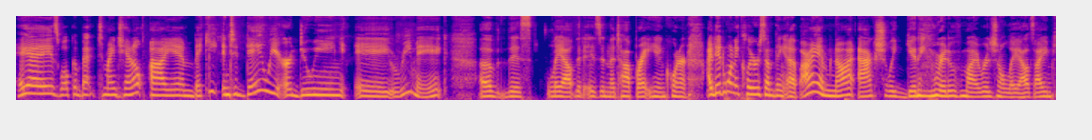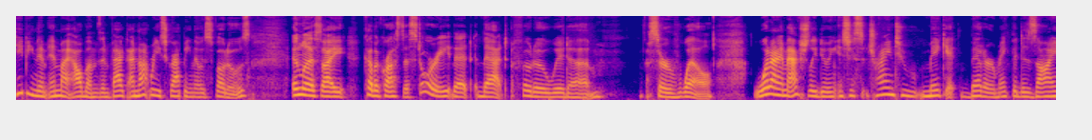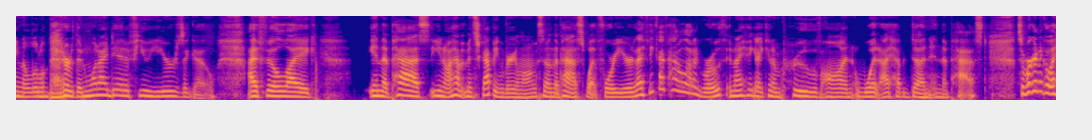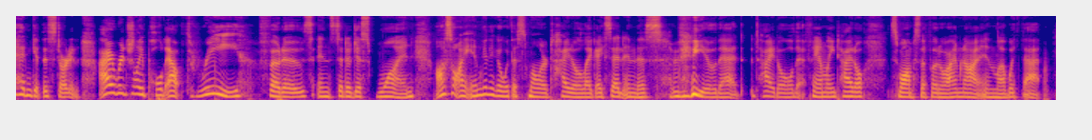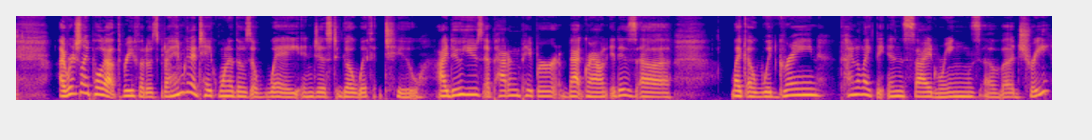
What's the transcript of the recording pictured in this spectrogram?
Hey guys, welcome back to my channel. I am Becky and today we are doing a remake of this layout that is in the top right hand corner. I did want to clear something up. I am not actually getting rid of my original layouts. I am keeping them in my albums. In fact, I'm not re-scrapping those photos unless I come across a story that that photo would um, serve well. What I'm actually doing is just trying to make it better, make the design a little better than what I did a few years ago. I feel like in the past, you know, I haven't been scrapping very long. So in the past, what, four years, I think I've had a lot of growth and I think I can improve on what I have done in the past. So we're going to go ahead and get this started. I originally pulled out three photos instead of just one. Also, I am going to go with a smaller title. Like I said in this video, that title, that family title, swamps the photo. I'm not in love with that. I originally pulled out three photos, but I am going to take one of those away and just go with two. I do use a pattern paper background. It is uh, like a wood grain, kind of like the inside rings of a tree.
